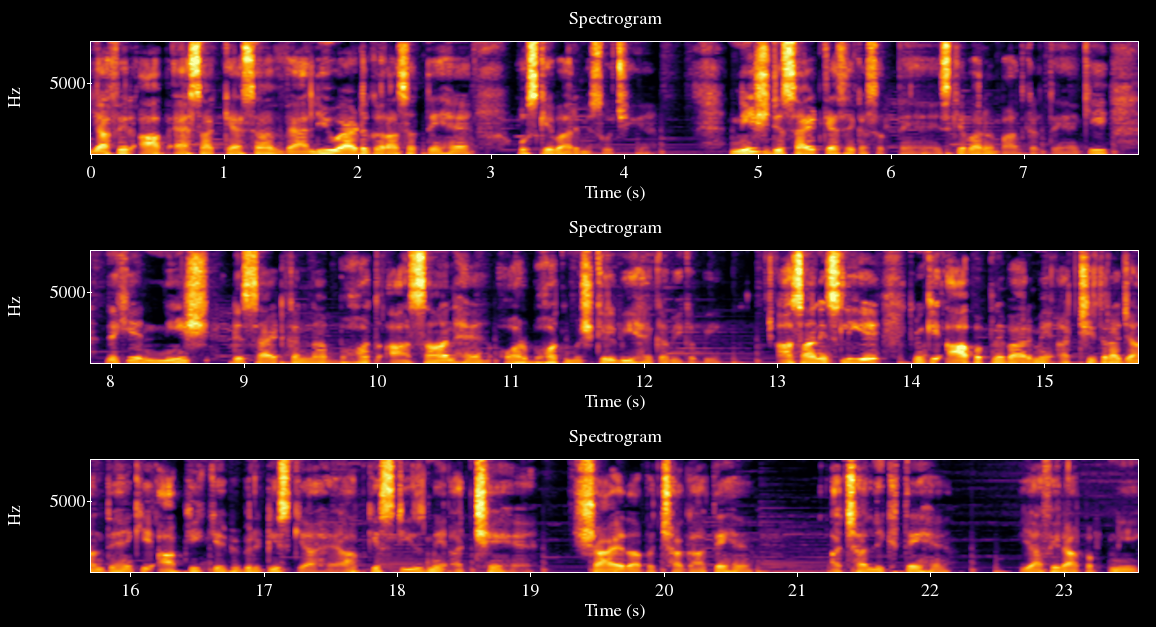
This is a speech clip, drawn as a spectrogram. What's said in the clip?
या फिर आप ऐसा कैसा वैल्यू ऐड करा सकते हैं, उसके बारे में सोचिए। नीश डिसाइड कैसे कर सकते हैं? इसके बारे में बात करते हैं कि देखिए नीश डिसाइड करना बहुत आसान है और बहुत मुश्किल भी है कभी कभी आसान इसलिए क्योंकि आप अपने बारे में अच्छी तरह जानते हैं कि आपकी कैपेबिलिटीज़ क्या है, आप किस चीज़ में अच्छे हैं। शायद आप अच्छा गाते हैं अच्छा लिखते हैं या फिर आप अपनी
